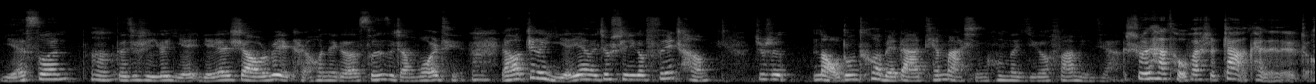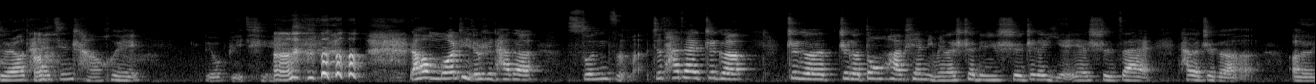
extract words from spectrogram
爷孙，嗯对，就是一个爷爷爷叫 Rick，然后那个孙子叫 Morty，、嗯然后这个爷爷呢就是一个非常，就是脑洞特别大、天马行空的一个发明家。是不是他头发是炸开的那种？对，然后他还啊经常会流鼻涕。嗯 然后 Morty 就是他的孙子嘛，就他在这个这个这个动画片里面的设定是，这个爷爷是在他的这个呃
